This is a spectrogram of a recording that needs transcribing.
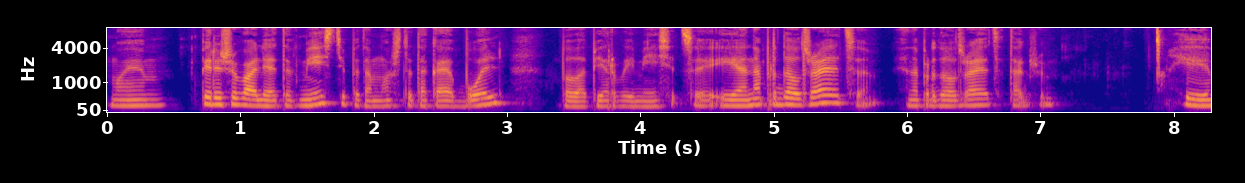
мы переживали это вместе, потому что такая боль была первые месяцы, и она продолжается, она продолжается также. И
